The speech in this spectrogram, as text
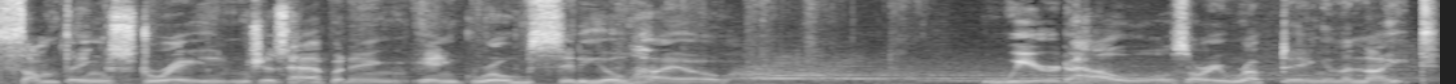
something strange is happening in Grove City, Ohio. Weird howls are erupting in the night,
